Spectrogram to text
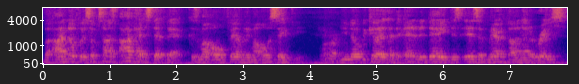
But I know for sometimes I've had to step back because of my own family, my own safety. All right. You know, because at the end of the day, this is a marathon, not a race.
